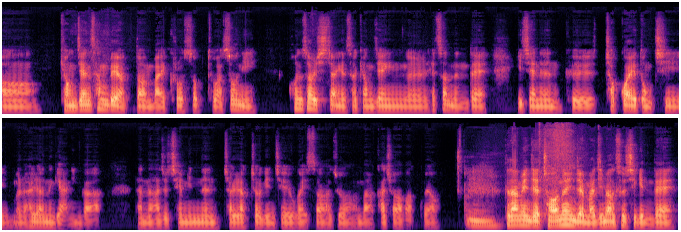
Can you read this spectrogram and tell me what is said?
어, 경쟁 상대였던 마이크로소프트와 소니 콘솔 시장에서 경쟁을 했었는데 이제는 그 적과의 동침을 하려는 게 아닌가라는 아주 재밌는 전략적인 제휴가 있어가지고 한번 가져와 봤고요. 음. 그 다음에 이제 저는 이제 마지막 소식인데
